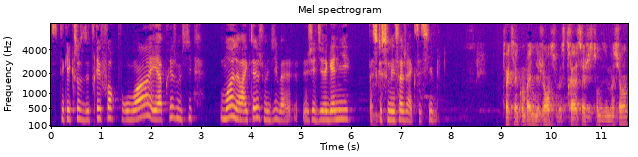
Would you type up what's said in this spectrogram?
c'était quelque chose de très fort pour moi. Et après, je me suis, moi, à l'heure actuelle, je me dis, bah, j'ai déjà gagné parce que ce message est accessible. Toi qui accompagnes des gens sur le stress, la gestion des émotions,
